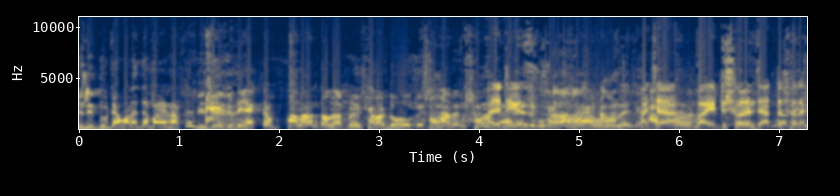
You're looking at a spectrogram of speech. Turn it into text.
যদি দুটা ফালাতে পারেন আপনি বিজয়ী। যদি একটা ফালান তাহলে আপনার খেলা ডো হবে। আচ্ছা ঠিক আছে। আচ্ছা ভাই একটু সরেন চারটা সরেন।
